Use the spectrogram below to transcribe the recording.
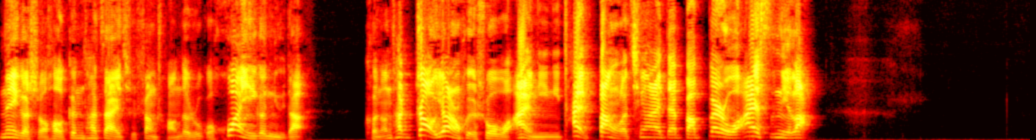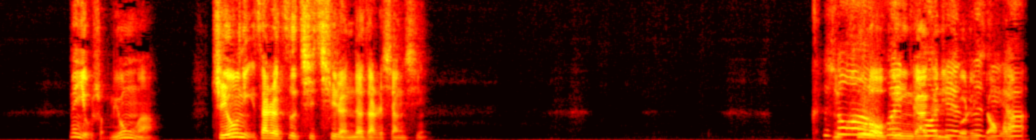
那个时候跟他在一起上床的，如果换一个女的，可能他照样会说“我爱你，你太棒了，亲爱的宝贝儿，我爱死你了”。那有什么用啊？只有你在这自欺欺人的在这相信。可是你哭了我不应该跟你说这笑话。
